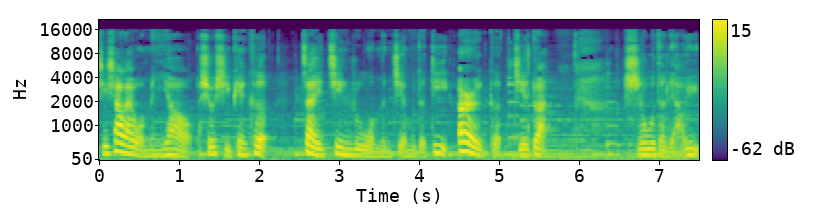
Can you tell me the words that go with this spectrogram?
接下来我们要休息片刻，再进入我们节目的第二个阶段——食物的疗愈。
